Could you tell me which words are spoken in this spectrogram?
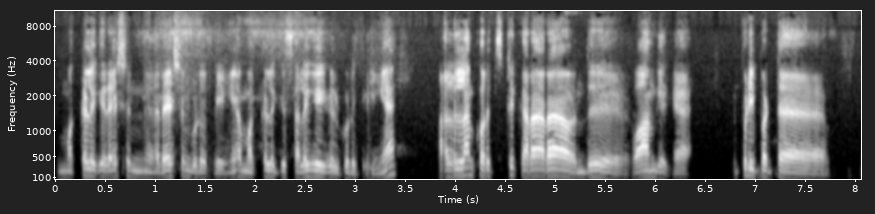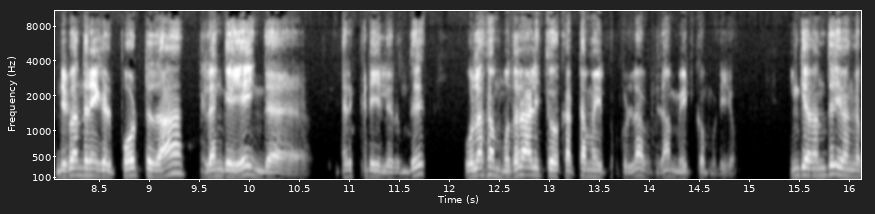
மக்களுக்கு ரேஷன் ரேஷன் கொடுக்குறீங்க? மக்களுக்கு சலுகைகள் கொடுக்குறீங்க? அதெல்லாம் குறைச்சிட்டு கராரா வந்து வாங்குங்க. இப்படிப்பட்ட நிபந்தனைகள் போட்டுதான் இலங்கையை இந்த நெருக்கடியிலிருந்து உலக முதலாளித்துவ கட்டமைப்புக்குள்ள அப்படிதான் மீட்க முடியும். இங்க வந்து இவங்க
